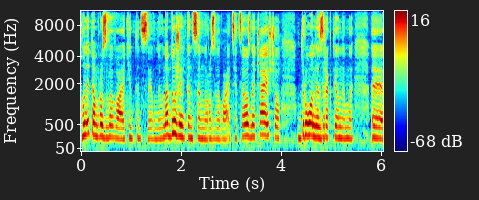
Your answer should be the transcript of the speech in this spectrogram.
Вони там розвивають інтенсивно. Вона дуже інтенсивно розвивається. Це означає, що дрони з реактивними е,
